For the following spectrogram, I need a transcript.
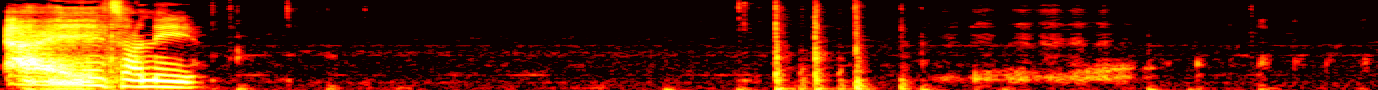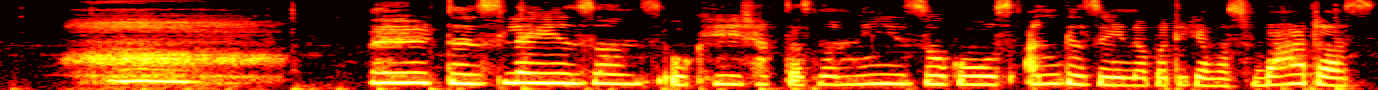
Alter, nee. Welt des Laserns. Okay, ich habe das noch nie so groß angesehen. Aber Digga, was war das?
